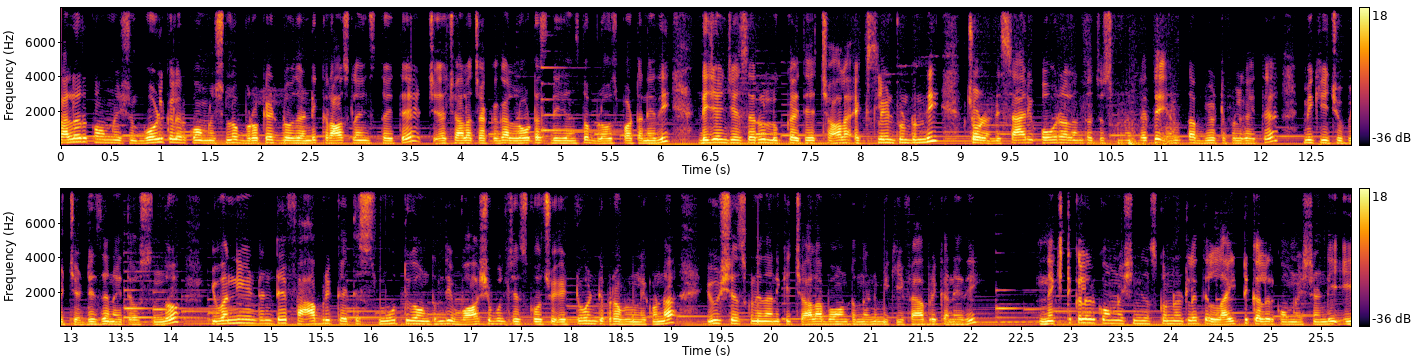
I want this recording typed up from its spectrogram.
కలర్ కాంబినేషన్ గోల్డ్ కలర్ కాంబినేషన్లో బ్లౌజ్ అండి. క్రాస్ లైన్స్తో అయితే చాలా చక్కగా లోటస్ డిజైన్స్తో బ్లౌజ్ పార్ట్ అనేది డిజైన్ చేశారు. లుక్ అయితే చాలా ఎక్సలెంట్ ఉంటుంది. చూడండి సారీ ఓవరాల్ అంతా చూసుకున్నట్లయితే ఎంత బ్యూటిఫుల్గా అయితే మీకు ఈ చూపించే డిజైన్ అయితే వస్తుందో. ఇవన్నీ ఏంటంటే ఫ్యాబ్రిక్ అయితే స్మూత్గా ఉంటుంది. వాషబుల్ చేసుకోవచ్చు. ఎటువంటి ప్రాబ్లం లేకుండా యూజ్ చేసుకునే దానికి చాలా బాగుంటుందండి మీకు ఈ ఫ్యాబ్రిక్ అనేది. నెక్స్ట్ కలర్ కాంబినేషన్ చూసుకున్నట్లయితే లైట్ కలర్ కాంబినేషన్ అండి. ఈ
